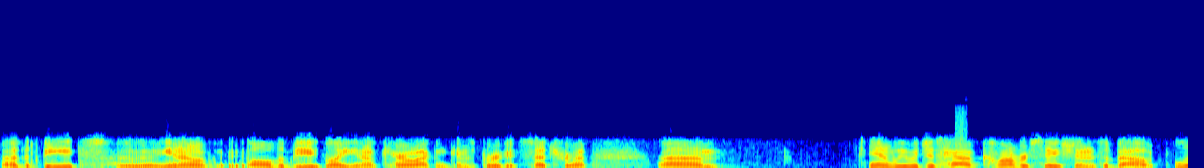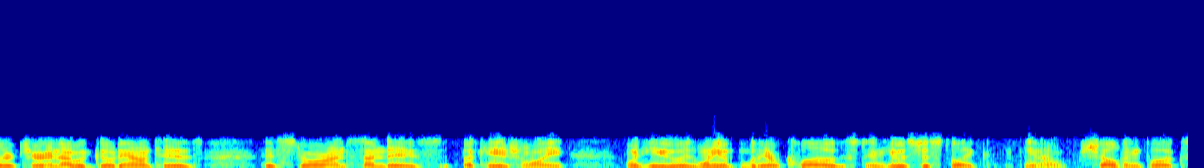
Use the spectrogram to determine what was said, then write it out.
uh, the beats, uh, you know, all the beat like you know Kerouac and Ginsberg, etc. Um, and we would just have conversations about literature, and I would go down to his his store on Sundays occasionally when he was when he when they were closed, and he was just like you know shelving books,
